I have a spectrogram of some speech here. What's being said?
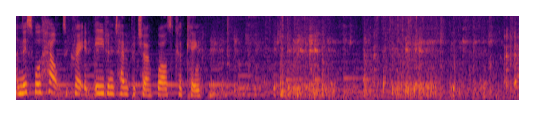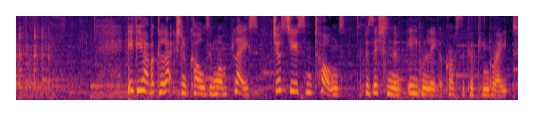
and this will help to create an even temperature whilst cooking. If you have a collection of coals in one place, just use some tongs to position them evenly across the cooking grate.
